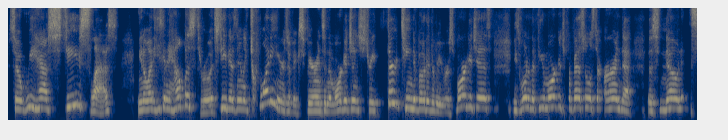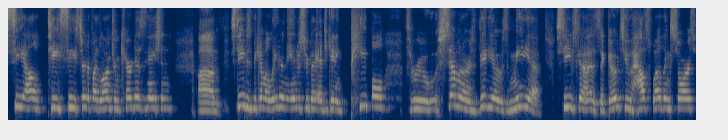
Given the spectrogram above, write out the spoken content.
So we have Steve Sless you know what? He's going to help us through it. Steve has nearly 20 years of experience in the mortgage industry, 13 devoted to reverse mortgages. He's one of the few mortgage professionals to earn the this known CLTC certified long-term care designation. Um, Steve has become a leader in the industry by educating people through seminars, videos, media. Steve's uh, is the go-to house welding source.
